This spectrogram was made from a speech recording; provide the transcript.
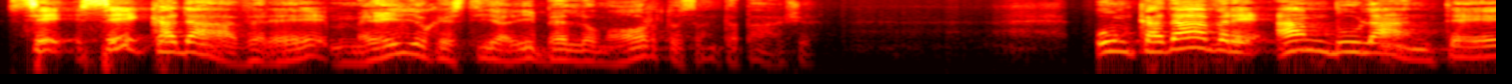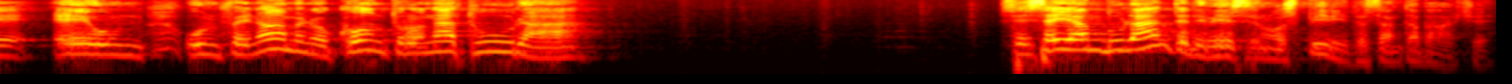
Se, se cadavere, meglio che stia lì bello morto, santa pace. Un cadavere ambulante è un, un fenomeno contro natura. Se sei ambulante devi essere uno spirito, santa pace.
